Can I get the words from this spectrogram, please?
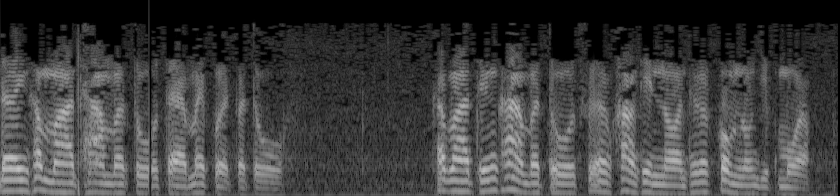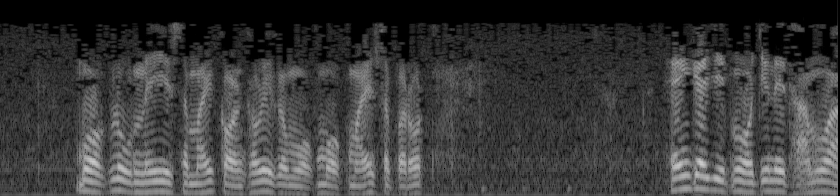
เดินเข้ามาทางประตูแต่ไม่เปิดประตู เข้ามาถึงข้างประตูเสื้อข้างที่นอนเธอก็ก้มลงหยิบหมวก หมวกลูกนี้สมัยก่อนเขาเรียกหมวกหมวกไหมสับปะรดเห็นแกหยิบโมจึงได้ถามว่า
